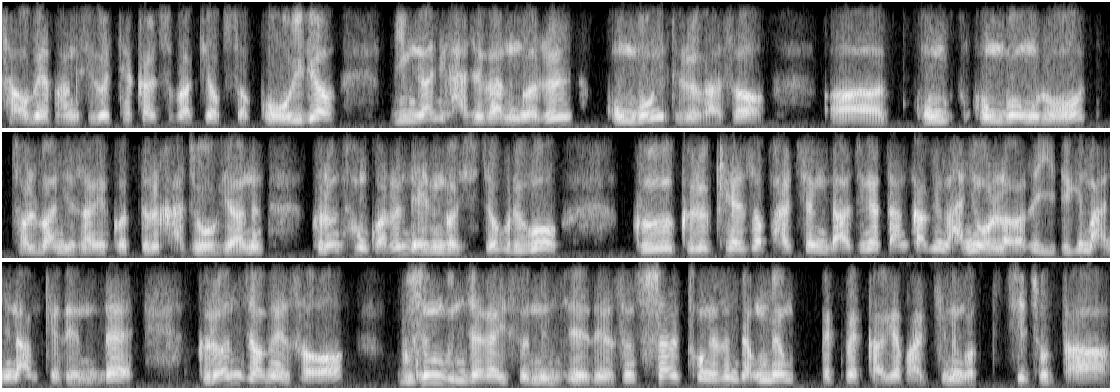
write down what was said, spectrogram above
사업의 방식을 택할 수밖에 없었고 오히려 민간이 가져가는 거를 공공이 들어가서 어 공, 공공으로 절반 이상의 것들을 가져오게 하는 그런 성과를 내는 것이죠. 그리고 그 그렇게 해서 발생 나중에 땅값이 많이 올라가서 이득이 많이 남게 되는데 그런 점에서 무슨 문제가 있었는지에 대해서 수사를 통해서 명명백백하게 밝히는 것이 좋다.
